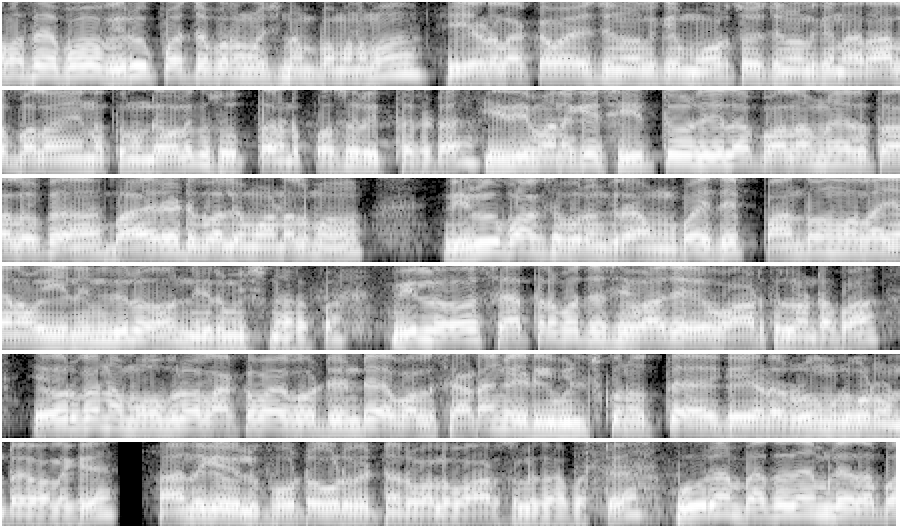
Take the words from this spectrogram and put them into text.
నమస్తే పో విరూపాచపురం వచ్చినాంప మనము. ఏడు లక్క వచ్చిన వాళ్ళకి మోర్చ వచ్చిన వాళ్ళకి నరాల బలహీనత ఉండే వాళ్ళకి చూస్తారంట పసురు ఇస్తారట ఇది మనకి చిత్తూరు జిల్లా పలంనేరు తాలూకా బాయిరెడ్డిపల్లి మండలము విరూపాక్షపురం గ్రామంపై ఇది పంతొమ్మిది వందల ఎనభై ఎనిమిదిలో నిర్మించినారప్ప. వీళ్ళు ఛత్రపతి శివాజీ వారసులు అంటప్ప ఎవరికన్నా మోబులో లక్కబాయి కొట్టింటే వాళ్ళు సడన్గా ఇడికి పిలుచుకొని వస్తే ఇక రూములు కూడా ఉంటాయి వాళ్ళకి. అందుకే వీళ్ళు ఫోటో కూడా పెట్టినారు వాళ్ళ వారసులు కాబట్టి. ఊరేం పెద్దదేం లేదప్ప.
